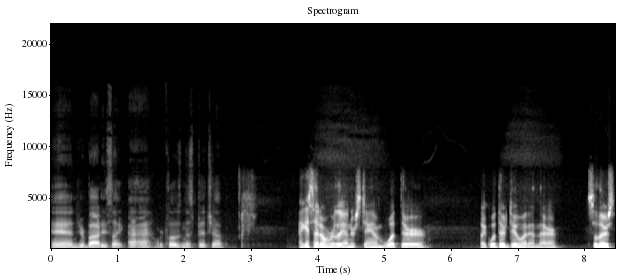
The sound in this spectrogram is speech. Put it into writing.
and your body's like, uh, uh-uh, we're closing this bitch up. I guess I don't really understand what they're like what they're doing in there. So there's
